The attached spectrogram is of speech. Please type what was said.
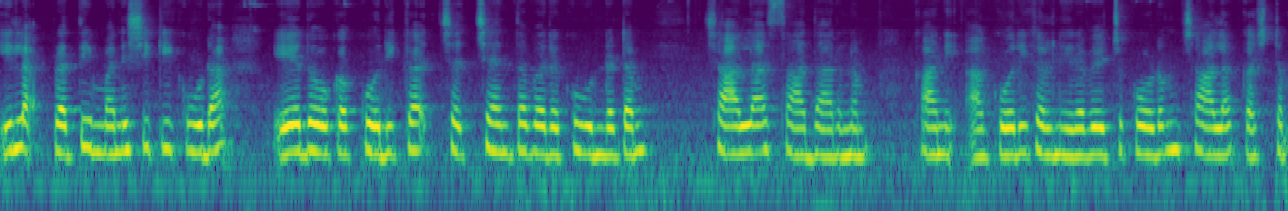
ఇలా ప్రతి మనిషికి కూడా ఏదో ఒక కోరిక చచ్చేంత వరకు ఉండటం చాలా సాధారణం. కానీ ఆ కోరికలు నెరవేర్చుకోవడం చాలా కష్టం.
